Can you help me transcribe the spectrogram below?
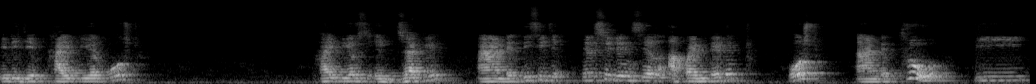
it is a five year post five years exactly and this is presidential appointed post and through P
